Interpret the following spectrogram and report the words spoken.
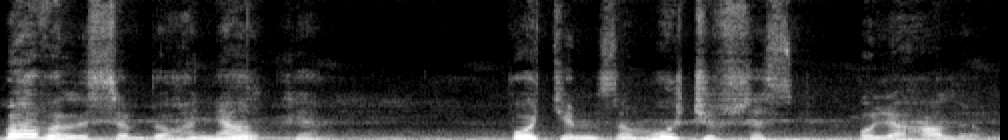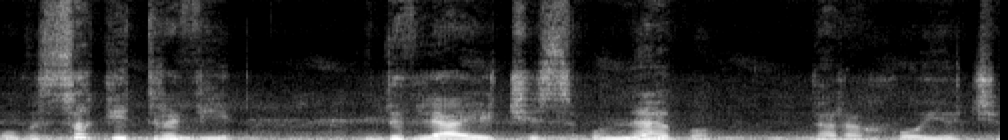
Бавилися в доганялки, потім, замучившись, полягали у високій траві, вдивляючись у небо та рахуючи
